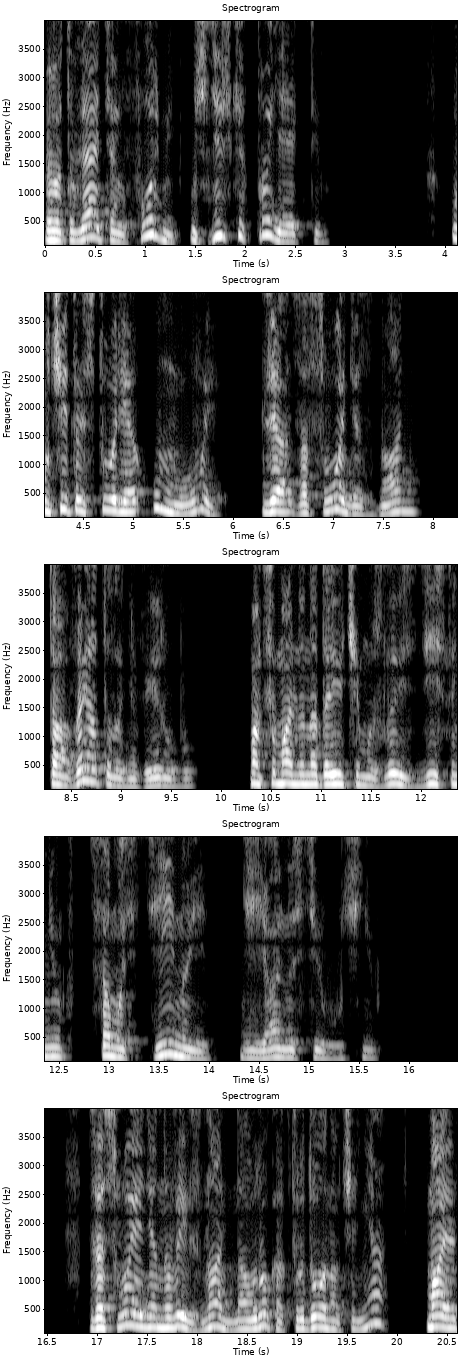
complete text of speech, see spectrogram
виготовляються у формі учнівських проєктів. Учитель створює умови для засвоєння знань та виготовлення виробу, максимально надаючи можливість здійсненню самостійної діяльності учнів. Засвоєння нових знань на уроках трудового навчання має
